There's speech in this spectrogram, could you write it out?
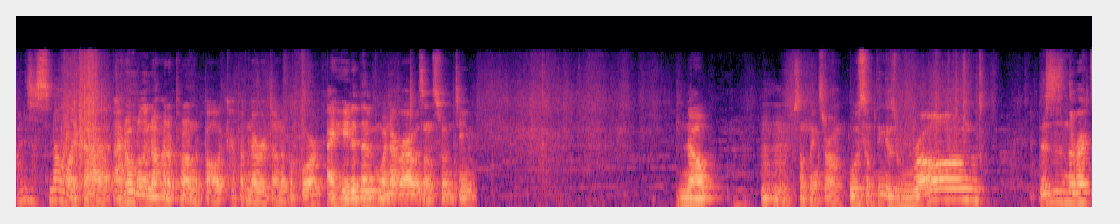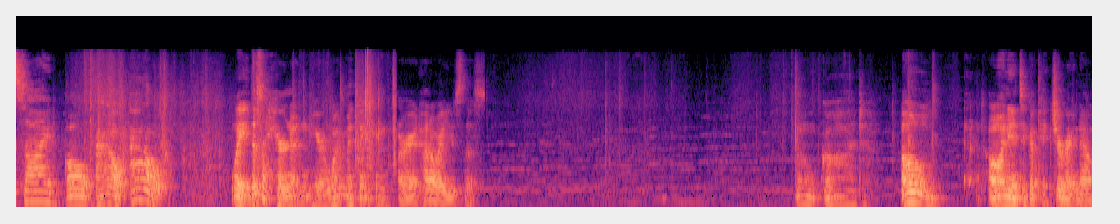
Why does it smell like that? I don't really know how to put on a bald cap. I've never done it before. I hated them whenever I was on swim team. No. Mm-mm. Something's wrong. Oh, something is wrong. This isn't the right side. Oh, ow, ow. Wait, there's a hairnet in here. What am I thinking? All right, how do I use this? Oh God. Oh, oh, I need to take a picture right now.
